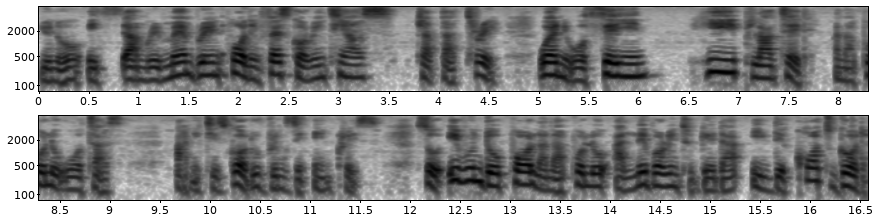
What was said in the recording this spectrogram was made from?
You know it's i'm remembering paul in first corinthians chapter 3 when he was saying he planted and apollo waters and it is god who brings the increase. So even though paul and apollo are laboring together if they cut god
